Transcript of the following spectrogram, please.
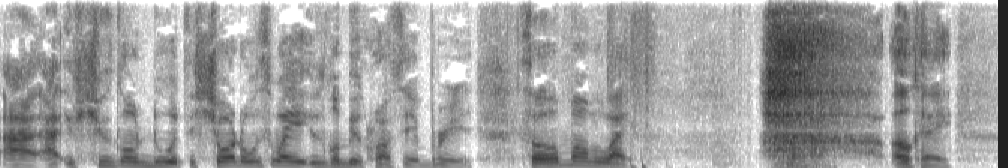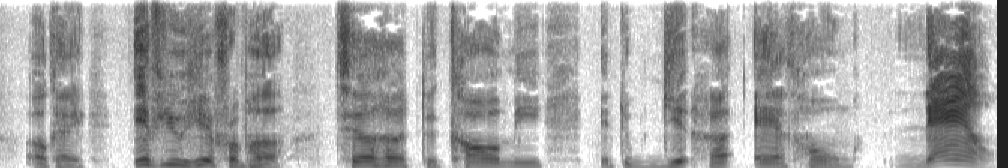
I, I, if she was gonna do it the shortest way, it was gonna be across that bridge. So her mom was like, okay, okay. If you hear from her, tell her to call me and to get her ass home now.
